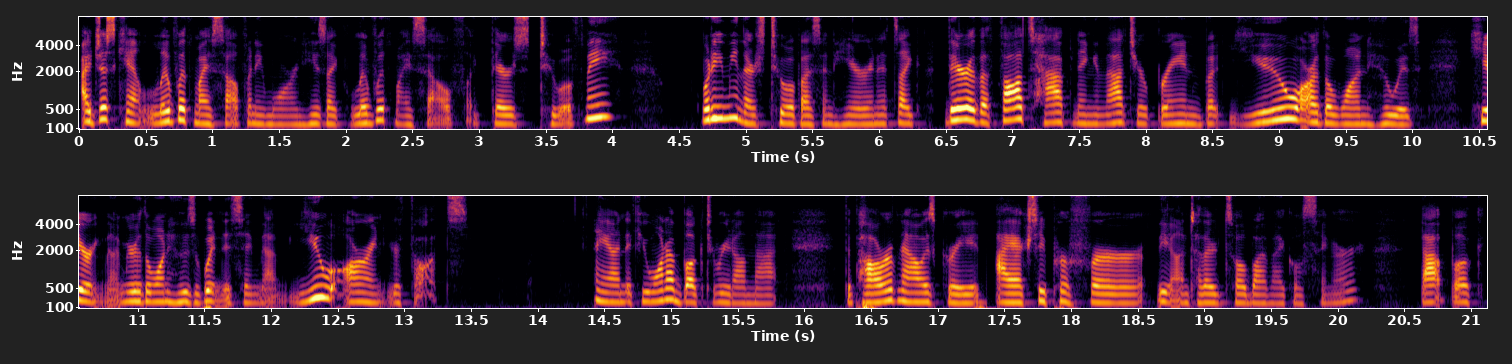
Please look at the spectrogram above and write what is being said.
I just can't live with myself anymore. And he's like, live with myself. Like, there's two of me. What do you mean there's two of us in here? And it's like, there are the thoughts happening, and that's your brain, but you are the one who is hearing them. You're the one who's witnessing them. You aren't your thoughts. And if you want a book to read on that, The Power of Now is great. I actually prefer The Untethered Soul by Michael Singer. That book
